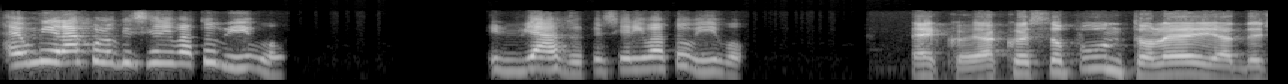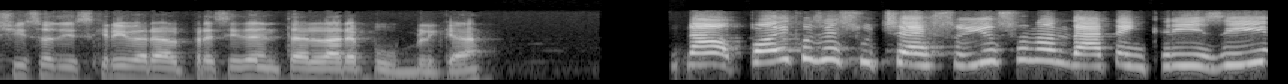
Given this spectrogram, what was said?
è un miracolo che sia arrivato vivo. Il viaggio che sia arrivato vivo. ecco, e a questo punto lei ha deciso di scrivere al Presidente della Repubblica? No, poi cos'è successo? Io sono andata in crisi,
